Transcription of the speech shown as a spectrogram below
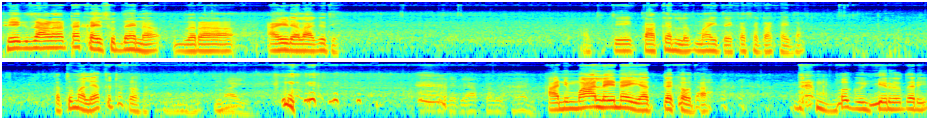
फेक जाळा टाकाय सुद्धा आहे ना जरा आयडिया लागत आहे. आता ते काकांनाच माहीत आहे कसा टाकायचा. का तुम्हाला यात टाकवता आणि मालही नाही यात टकवता बघू हिरो तरी.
